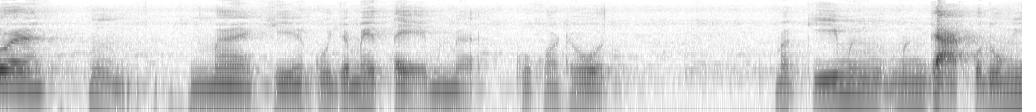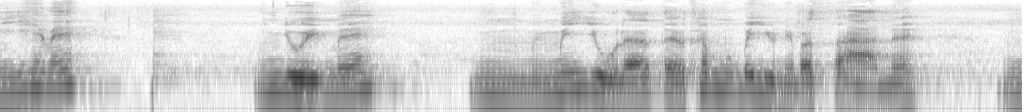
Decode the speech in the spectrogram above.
ด้วยนะไม่ทีนี้กูจะไม่เตะมึงละกูขอโทษ เมื่อกี้มึงมึงดักกูตรงนี้ใช่ไหมมึงอยู่อีกไหมมึงไม่อยู่แล้ว แต่ถ้ามึงไปอยู่ในปราสาทนะมึง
